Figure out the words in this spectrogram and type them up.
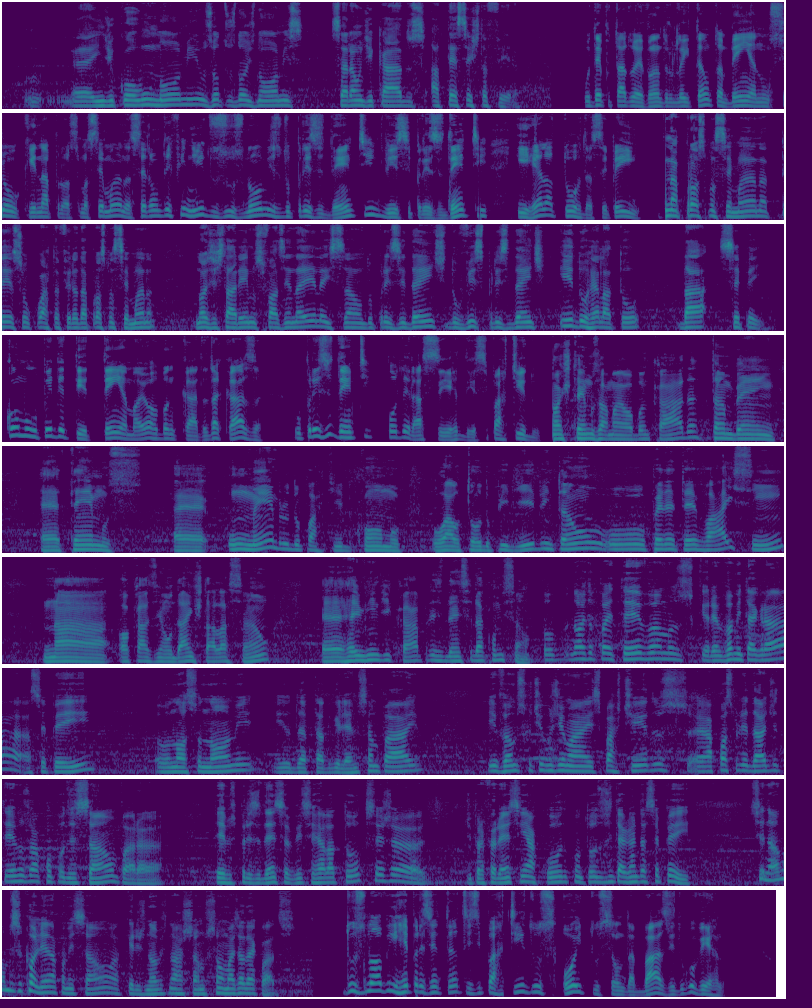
é, indicou um nome, os outros dois nomes serão indicados até sexta-feira. O deputado Evandro Leitão também anunciou que na próxima semana serão definidos os nomes do presidente, vice-presidente e relator da CPI. Na próxima semana, terça ou quarta-feira da próxima semana, nós estaremos fazendo a eleição do presidente, do vice-presidente e do relator da CPI. Como o PDT tem a maior bancada da casa, o presidente poderá ser desse partido. Nós temos a maior bancada, também é, temos é, um membro do partido como o autor do pedido, então o PDT vai sim, na ocasião da instalação, é, reivindicar a presidência da comissão. Nós do PT vamos, querer, vamos integrar a CPI, o nosso nome e o deputado Guilherme Sampaio, e vamos discutir com os demais partidos é, a possibilidade de termos uma composição para termos presidência, vice-relator, que seja de preferência em acordo com todos os integrantes da CPI. Se não, vamos escolher na comissão aqueles nomes que nós achamos que são mais adequados. Dos nove representantes de partidos, oito são da base do governo.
